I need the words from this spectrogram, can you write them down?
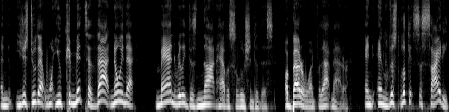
And you just do that one. You commit to that, knowing that man really does not have a solution to this, a better one for that matter. And and just look at society.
